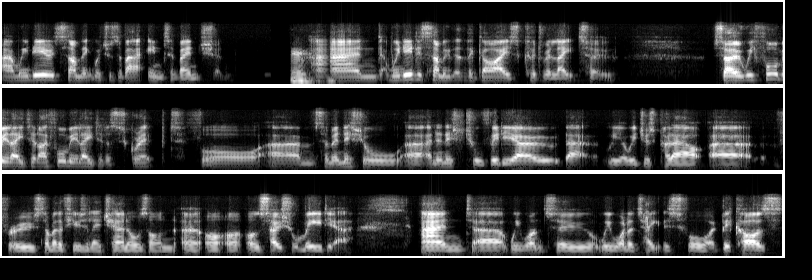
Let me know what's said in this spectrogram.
and we needed something which was about intervention, mhm. and we needed something that the guys could relate to. So we formulated. I formulated a script for um, some initial, uh, an initial video that we we just put out uh, through some of the Fusilier channels on uh, on, on social media, and uh, we want to we want to take this forward because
